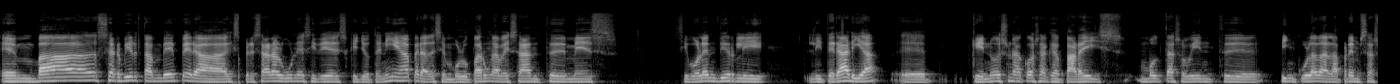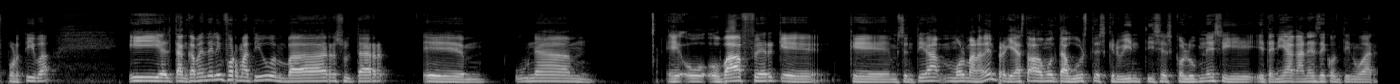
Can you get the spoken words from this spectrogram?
Em va servir també per a expressar algunes idees que jo tenia, per a desenvolupar una vessant més, si volem dir-li, literària, eh, que no és una cosa que apareix molta sovint eh, vinculada a la premsa esportiva, i el tancament de l'informatiu em va resultar eh, una... Eh, o, o va fer que, que em sentira molt malament, perquè ja estava molt a gust escrivint aquestes columnes i, i tenia ganes de continuar.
